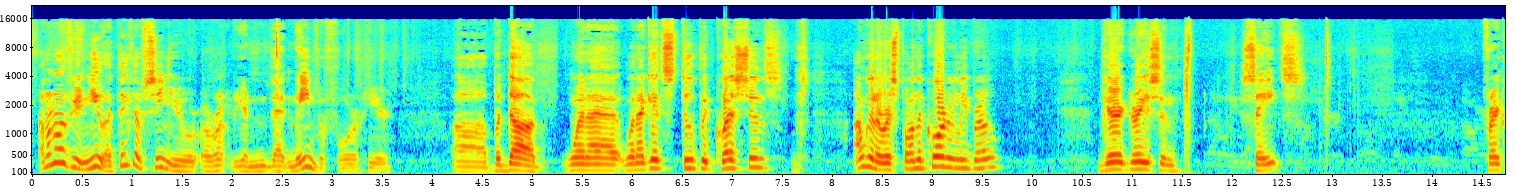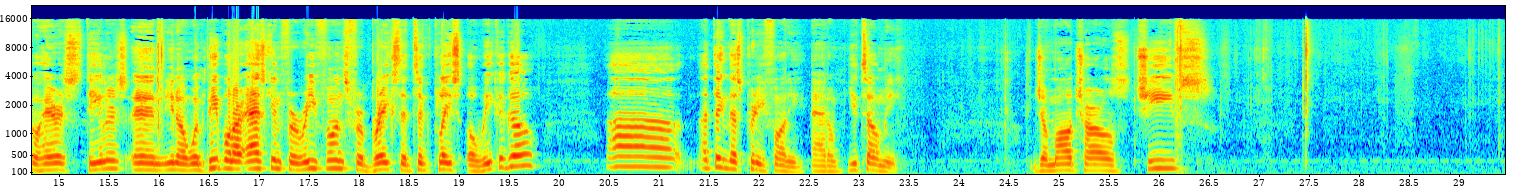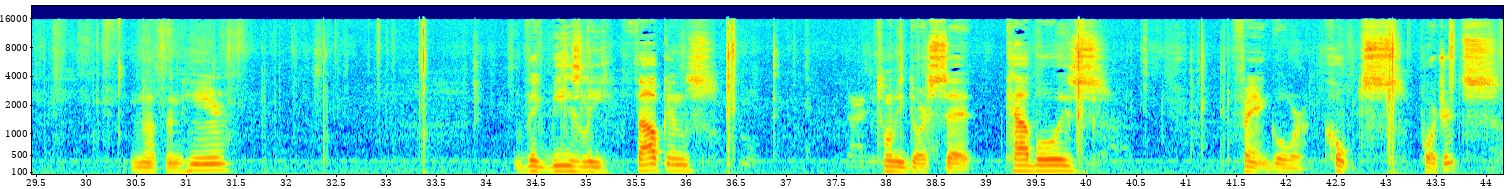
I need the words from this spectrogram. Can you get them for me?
I don't know if you're new. I think I've seen you around your that name before here. Uh, but dog, when I when I get stupid questions, I'm gonna respond accordingly, bro. Garrett Grayson, not only that, Saints. Franco Harris, Steelers, and you know when people are asking for refunds for breaks that took place a week ago, uh, I think that's pretty funny. Adam, you tell me. Jamaal Charles, Chiefs. Nothing here. Vic Beasley, Falcons. Tony Dorsett, Cowboys. Frank Gore, Colts, Portraits.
